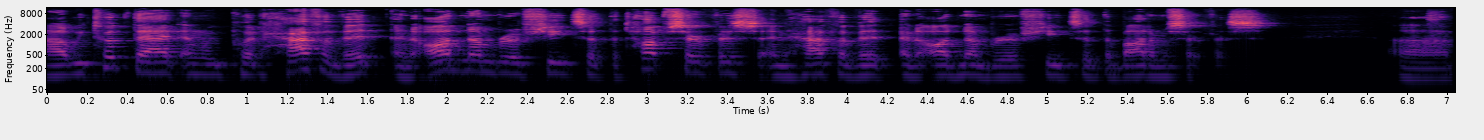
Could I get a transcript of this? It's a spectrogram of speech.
uh, we took that and we put half of it, an odd number of sheets at the top surface, and half of it, an odd number of sheets at the bottom surface. Uh,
